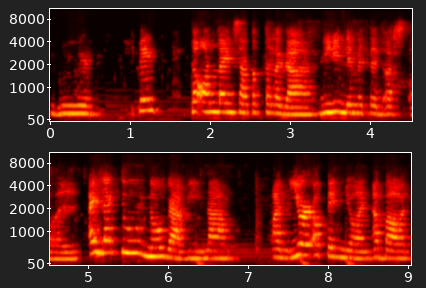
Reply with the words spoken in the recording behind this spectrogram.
I think the online setup talaga really limited us all. I'd like to know, Gabby, na on your opinion about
